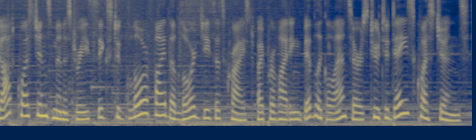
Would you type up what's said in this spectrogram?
Got Questions Ministry seeks to glorify the Lord Jesus Christ by providing biblical answers to today's questions.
